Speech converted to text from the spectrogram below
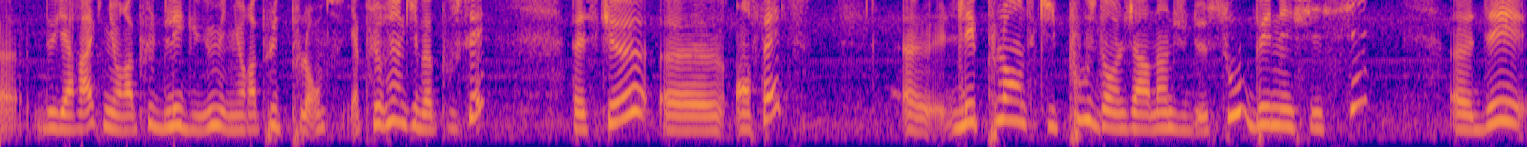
euh, de yarak, il n'y aura plus de légumes, il n'y aura plus de plantes, il n'y a plus rien qui va pousser, parce que, euh, en fait, les plantes qui poussent dans le jardin du dessous bénéficient des,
